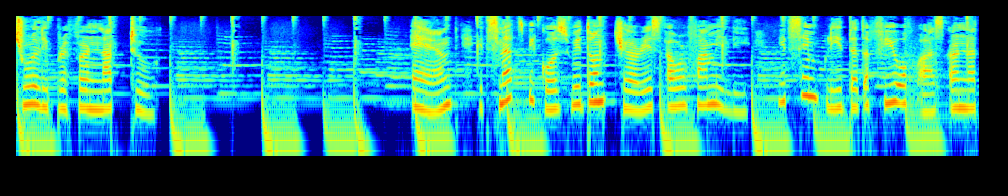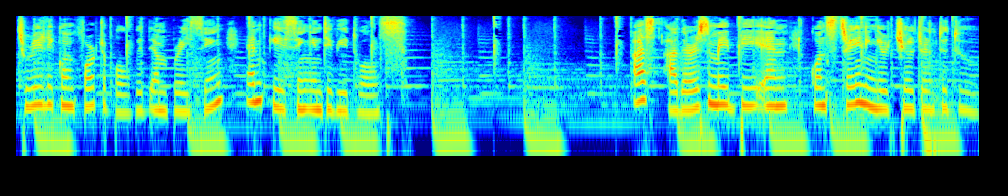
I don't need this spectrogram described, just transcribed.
truly prefer not to. And it's not because we don't cherish our family, it's simply that a few of us are not really comfortable with embracing and kissing individuals. As others may be and constraining your children to do.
